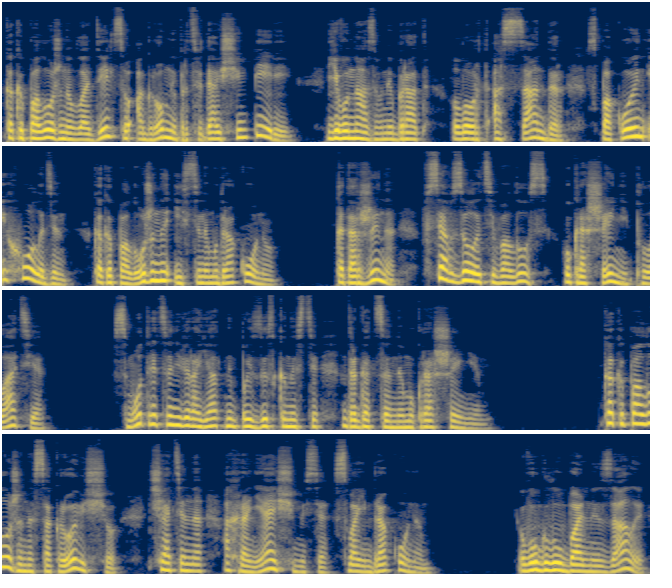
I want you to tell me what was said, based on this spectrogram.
как и положено владельцу огромной процветающей империи. Его названный брат лорд Ассандер спокоен и холоден, как и положено истинному дракону. Катаржина вся в золоте волос, украшений, платья. Смотрится невероятным по изысканности драгоценным украшением. Как и положено сокровищу, тщательно охраняющемуся своим драконом. В углу бальной залы,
